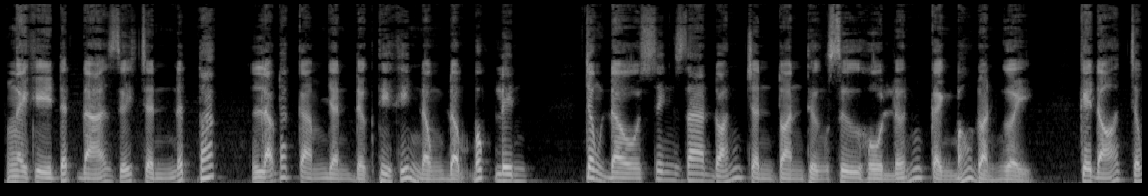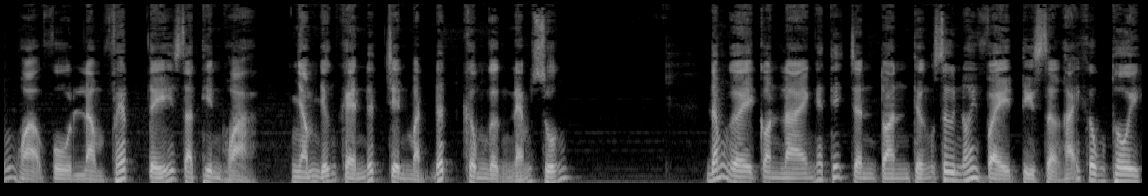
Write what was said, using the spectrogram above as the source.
Ngay khi đất đá dưới chân nứt toác, lão đã cảm nhận được thi khí nồng đậm bốc lên. Trong đầu sinh ra đoán Trần Toàn Thượng Sư hồ lớn cảnh báo đoàn người. Cái đó chống hỏa phù làm phép tế ra thiên hỏa, nhắm những khe nứt trên mặt đất không ngừng ném xuống. Đám người còn lại nghe thấy Trần Toàn Thượng Sư nói vậy thì sợ hãi không thôi.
